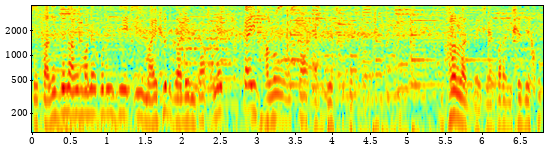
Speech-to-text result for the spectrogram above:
তো তাদের জন্য আমি মনে করি যে এই মাইসুর গার্ডেনটা অনেকটাই ভালো একটা অ্যাড্রেস হতে পারে। ভালো লাগবে সে একবার এসে দেখুন।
